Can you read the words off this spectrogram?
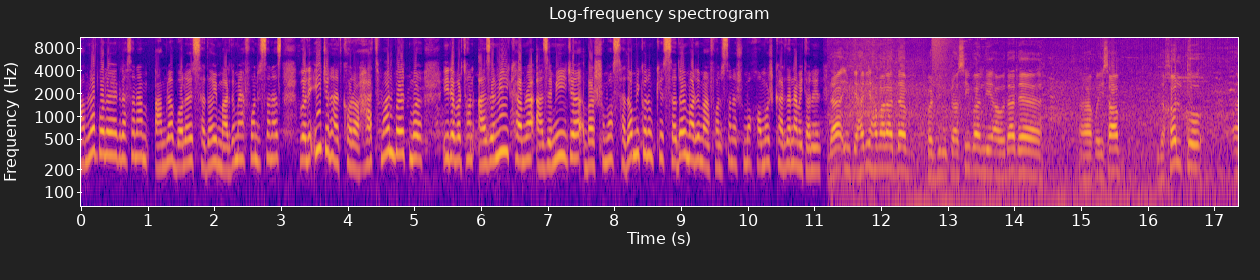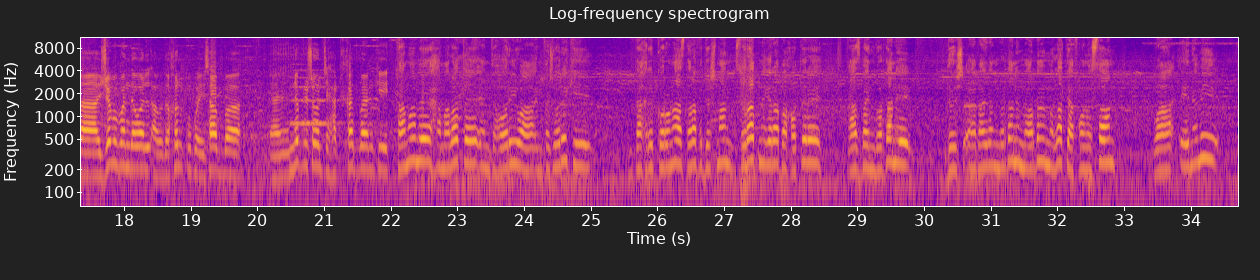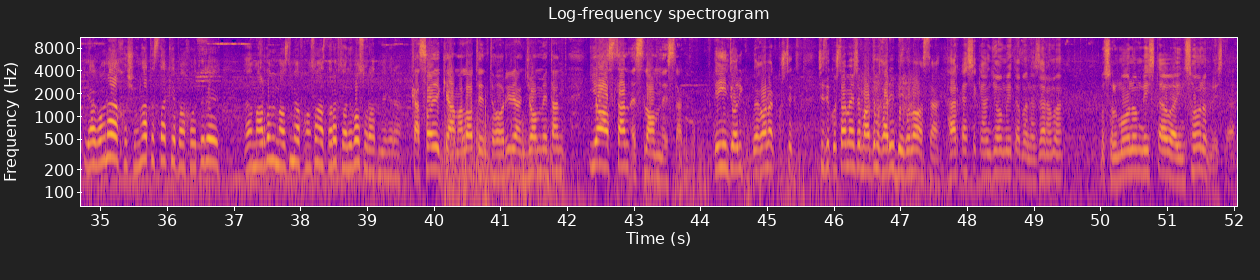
عمله بالای یک رسانه عمله بالای صدای مردم افغانستان است. ولی این جنایتکارا حتما باید ما این برتان اعظمی کمره اعظمی جا بر شما صدا می‌کنم که صدای مردم افغانستان شما خاموش کرده نمی‌تونین. دا انتحاري حملات د پر دیموکراسي باندې او دا د په حساب د خلکو ژبه بندول او د خلکو په حساب نه پرېښول چې حقیقت بیان کړي تمام حملات انتحاری و انفجاری که تخریب کرونا از طرف دشمن صورت می‌گیره به خاطر از بین بردن دش... بین بردن مردم ملت افغانستان و اینمی یگانه خشونت است که به خاطر مردم مظلوم افغانستان از طرف طالبان صورت می‌گیره. کسایی که عملات انتحاری را انجام میتن یا اصلا اسلام نیستند این انتحاری بگانه کشته چیزی کشته میشه مردم غریب بیگناه هستند هر کسی که انجام میده به نظر من مسلمان هم نیسته و انسان هم نیسته.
